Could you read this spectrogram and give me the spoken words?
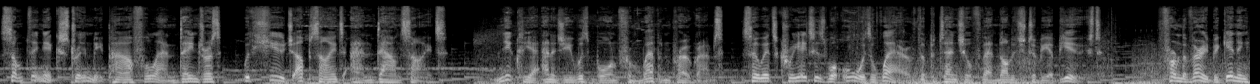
Something extremely powerful and dangerous with huge upsides and downsides. Nuclear energy was born from weapon programs, so its creators were always aware of the potential for their knowledge to be abused. From the very beginning,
